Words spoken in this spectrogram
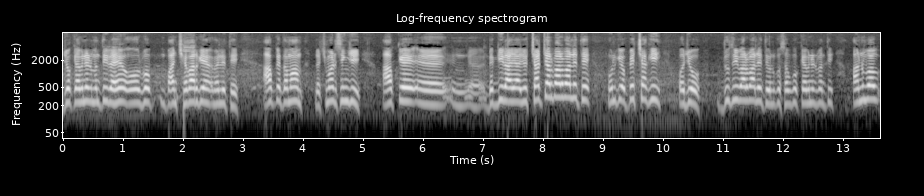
जो कैबिनेट मंत्री रहे और वो पाँच छः बार के एमएलए थे। आपके तमाम लक्ष्मण सिंह जी, आपके डग्गी राजा जो चार चार बार वाले थे, उनकी उपेक्षा की और जो दूसरी बार वाले थे, उनको सबको कैबिनेट मंत्री अनुभव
